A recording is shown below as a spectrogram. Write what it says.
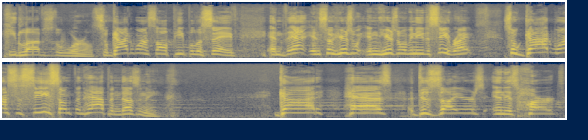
He loves the world. So God wants all people to save. And that and so here's what and here's what we need to see, right? So God wants to see something happen, doesn't he? God has desires in his heart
